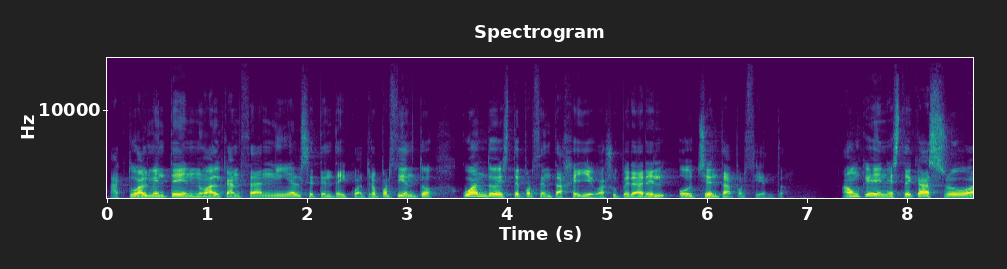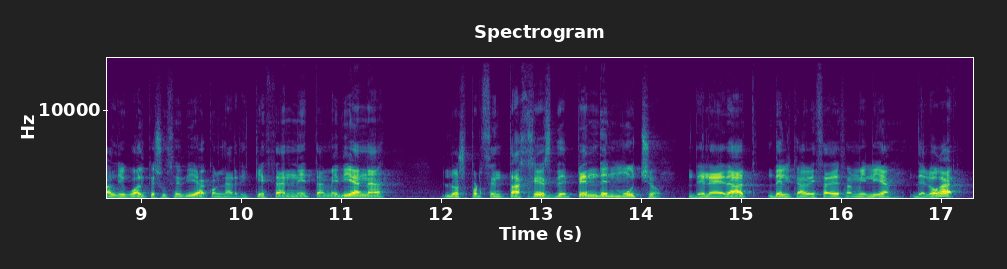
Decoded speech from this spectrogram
Actualmente no alcanza ni el 74%, cuando este porcentaje llegó a superar el 80%. Aunque en este caso, al igual que sucedía con la riqueza neta mediana, los porcentajes dependen mucho de la edad del cabeza de familia del hogar.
